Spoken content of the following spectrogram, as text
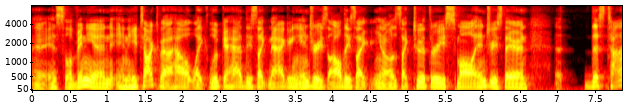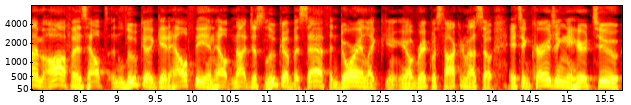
in Slovenia, and, and he talked about how like Luka had these like nagging injuries, all these like you know it's like two or three small injuries there, and uh, this time off has helped Luka get healthy and help not just Luka but Seth and Dorian, like you know Rick was talking about. So it's encouraging to hear too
